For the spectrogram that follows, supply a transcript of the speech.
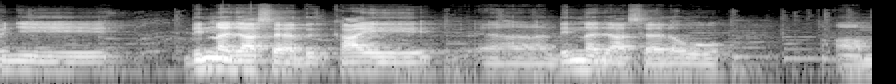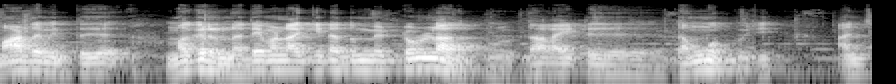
ಒಂಜಿ ದಿನ ಜಾಸ್ತಿ ಆದ ಕಾಯಿ ದಿನ್ನ ದಿನ ಜಾಸ್ತಿ ಆದವು ಮಾಡ್ದ ಮಿತ್ತು ಮಗರನ್ನ. ಮಂಡ ಗಿಡ ದುಮ್ಮೆ ಟೊಳ್ಳಾದ ದಾಲ ಇಟ್ಟು ದಮ್ಮು ಪೂಜಿ. ಅಂಚ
